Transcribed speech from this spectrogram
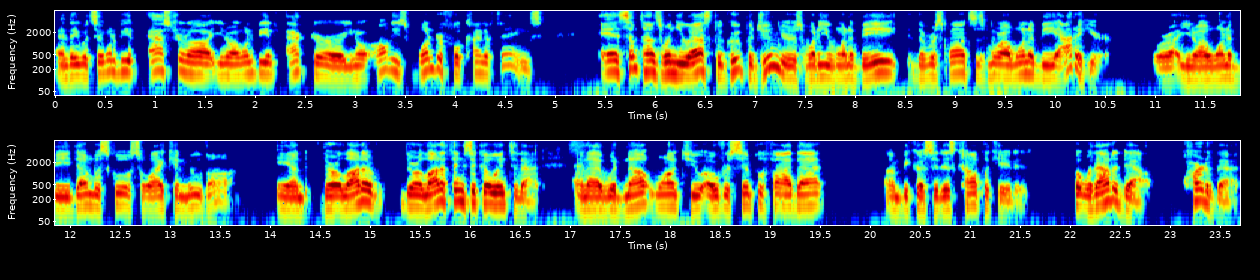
and they would say, "I want to be an astronaut." You know, "I want to be an actor." You know, all these wonderful kind of things. And sometimes when you ask a group of juniors, "What do you want to be?" the response is more, "I want to be out of here," or you know, "I want to be done with school so I can move on." And there are a lot of there are a lot of things that go into that, and I would not want to oversimplify that um, because it is complicated. But without a doubt, part of that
